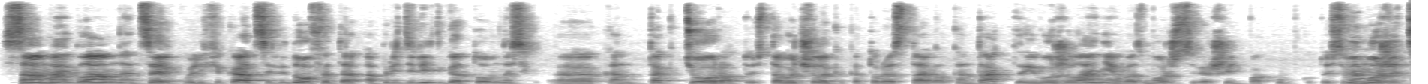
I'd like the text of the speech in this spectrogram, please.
самая главная цель квалификации лидов – это определить готовность э, контактера, то есть того человека, который оставил контакт, и его желание, возможность совершить покупку. То есть вы можете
